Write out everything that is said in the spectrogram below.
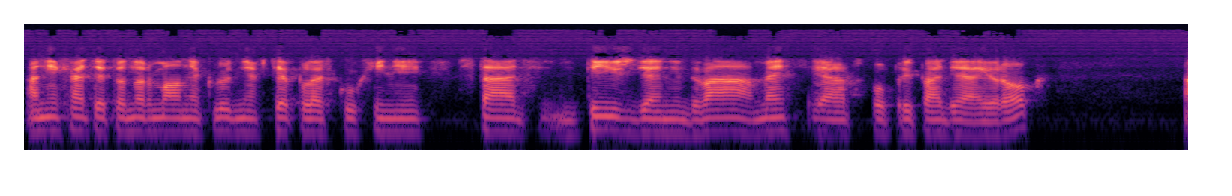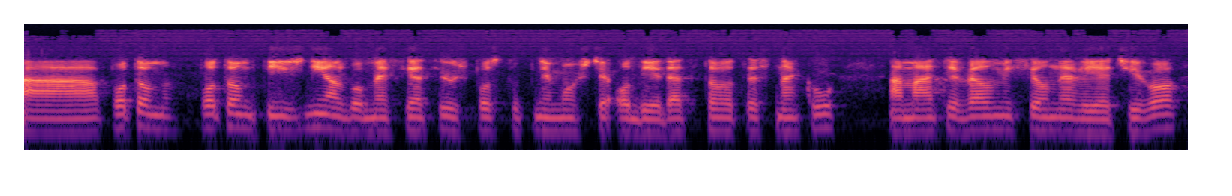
a necháte to normálne kľudne v teple v kuchyni stáť týždeň, dva, mesiac, po prípade aj rok. A potom, potom týždni alebo mesiaci už postupne môžete odjedať z toho cesnaku a máte veľmi silné liečivo,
